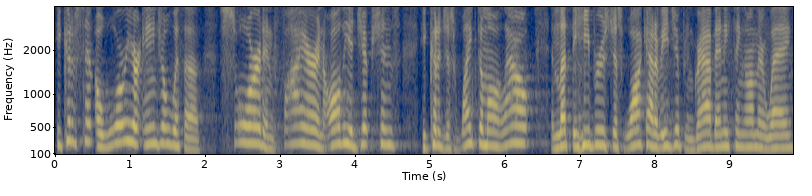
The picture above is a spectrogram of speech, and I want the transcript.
He could have sent a warrior angel with a sword and fire and all the Egyptians. He could have just wiped them all out and let the Hebrews just walk out of Egypt and grab anything on their way.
